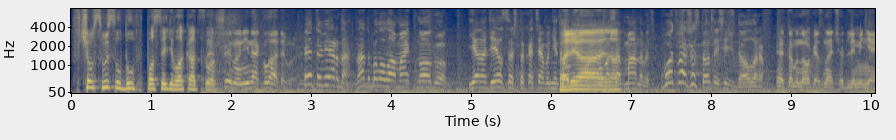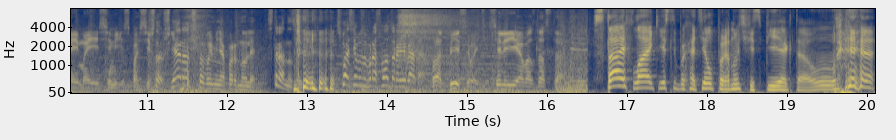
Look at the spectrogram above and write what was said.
В чем смысл был в последней локации? Кувшину не накладываю. Это верно. Надо было ломать ногу. Я надеялся, что хотя бы не А реально? вас обманывать. Вот ваши 100 тысяч долларов. Это много значит для меня и моей семьи. Спасибо. Что ж, я рад, что вы меня пырнули. Странно звучит. Спасибо за просмотр, ребята. Подписывайтесь, или я вас достану. Ставь лайк, если бы хотел пырнуть Фиспекта.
